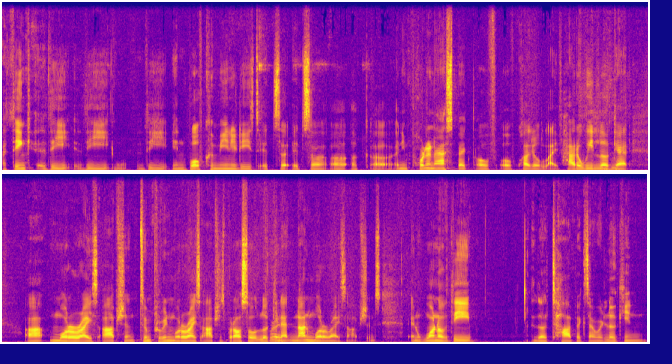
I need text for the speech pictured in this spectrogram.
I think the, the, the, in both communities, it's, a, it's a, a, a, a, an important aspect of, of quality of life. How do we look at uh, motorized options, to improving motorized options, but also looking Right. at non-motorized options? And one of the, the topics that we're looking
